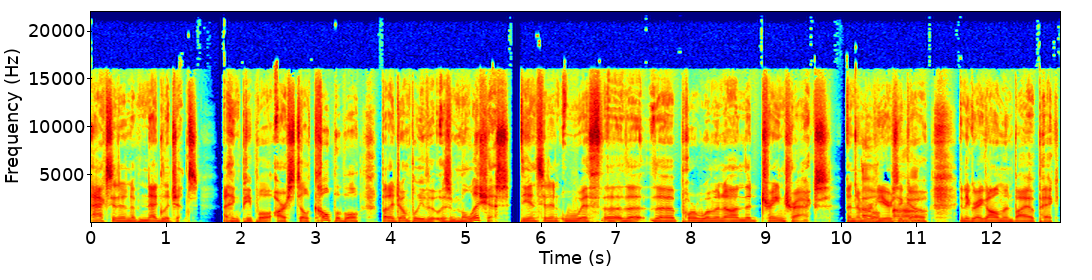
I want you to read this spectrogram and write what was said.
accident of negligence. I think people are still culpable, but I don't believe it was malicious. The incident with uh, the the poor woman on the train tracks a number Oh, of years uh-huh. ago in the Gregg Allman biopic,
